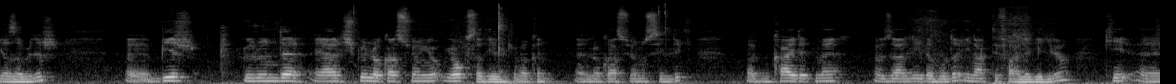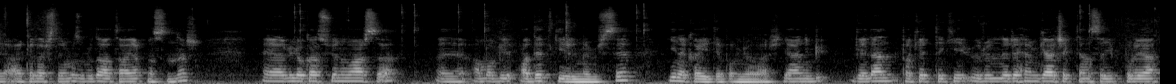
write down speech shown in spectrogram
yazabilir. Bir üründe eğer hiçbir lokasyon yok- yoksa diyelim ki bakın lokasyonu sildik. Bakın kaydetme özelliği de burada inaktif hale geliyor ki e, arkadaşlarımız burada hata yapmasınlar. Eğer bir lokasyonu varsa e, ama bir adet girilmemişse yine kayıt yapamıyorlar. Yani bir, gelen paketteki ürünleri hem gerçekten sayıp buraya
